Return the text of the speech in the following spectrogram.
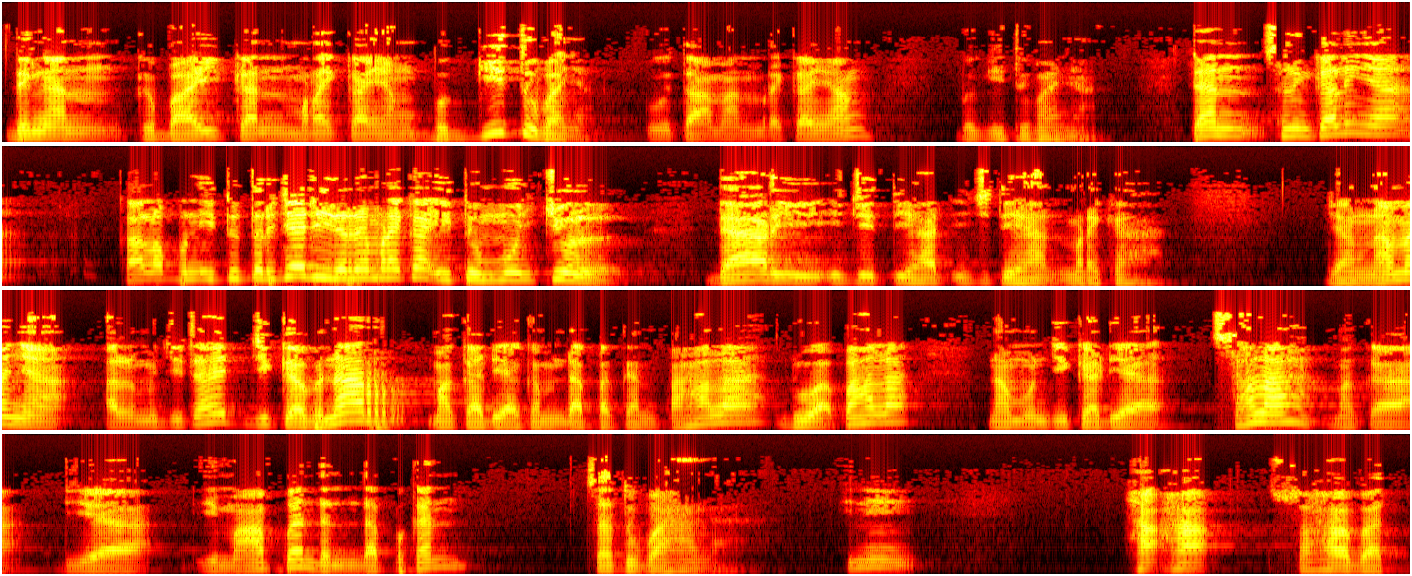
dengan kebaikan mereka yang begitu banyak. Keutamaan mereka yang begitu banyak. Dan seringkalinya, kalaupun itu terjadi dari mereka, itu muncul dari ijtihad-ijtihad mereka. Yang namanya al-mujtahid jika benar maka dia akan mendapatkan pahala, dua pahala. Namun jika dia salah maka dia dimaafkan dan mendapatkan satu pahala. Ini hak-hak sahabat.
